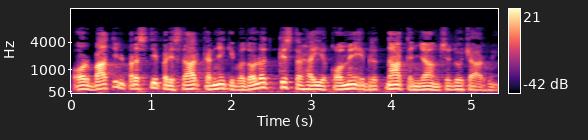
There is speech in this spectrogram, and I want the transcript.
اور باطل پرستی پر اصرار کرنے کی بدولت کس طرح یہ قومیں عبرتناک انجام سے دو چار ہوئیں۔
